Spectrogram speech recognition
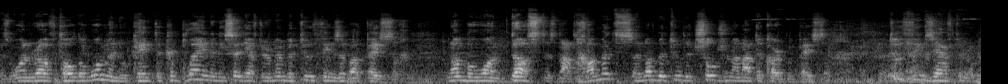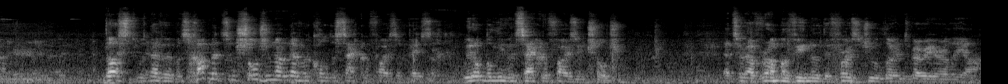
As one Rav told a woman who came to complain, and he said, You have to remember two things about Pesach. Number one, dust is not chametz, and number two, the children are not the korban Pesach. Two things you have to remember. Dust was never was chametz, and children are never called the sacrifice of Pesach. We don't believe in sacrificing children. That's what Avram Avinu, the first Jew, learned very early on.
